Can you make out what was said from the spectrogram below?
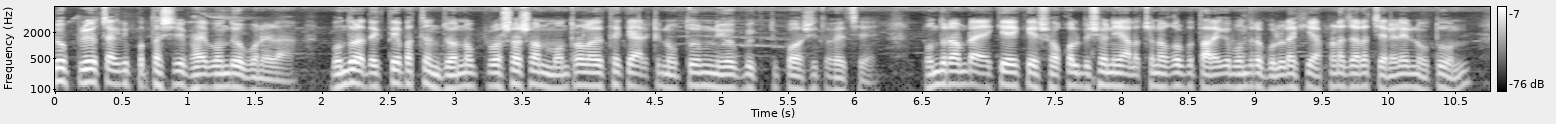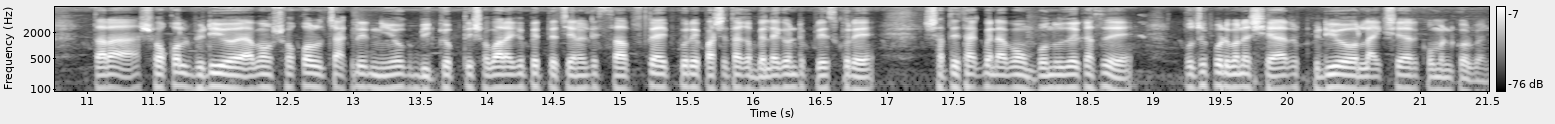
সুপ্রিয় চাকরি প্রত্যাশী ভাই বন্ধু ও বোনেরা, বন্ধুরা দেখতে পাচ্ছেন জনপ্রশাসন মন্ত্রণালয় থেকে আরেকটি নতুন নিয়োগ বিজ্ঞপ্তি প্রকাশিত হয়েছে। বন্ধুরা, আমরা একে একে সকল বিষয় নিয়ে আলোচনা করব। তার আগে বন্ধুরা বলে রাখি, আপনারা যারা চ্যানেলে নতুন, তারা সকল ভিডিও এবং সকল চাকরির নিয়োগ বিজ্ঞপ্তি সবার আগে পেতে চ্যানেলটি সাবস্ক্রাইব করে পাশে থাকা বেলাইকনটি প্রেস করে সাথে থাকবেন এবং বন্ধুদের কাছে প্রচুর পরিমাণে share, video, like, share, comment করবেন।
